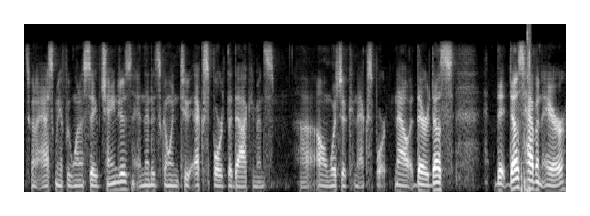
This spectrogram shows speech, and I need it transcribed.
It's going to ask me if we want to save changes and then it's going to export the documents uh, on which it can export. Now there does it does have an error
